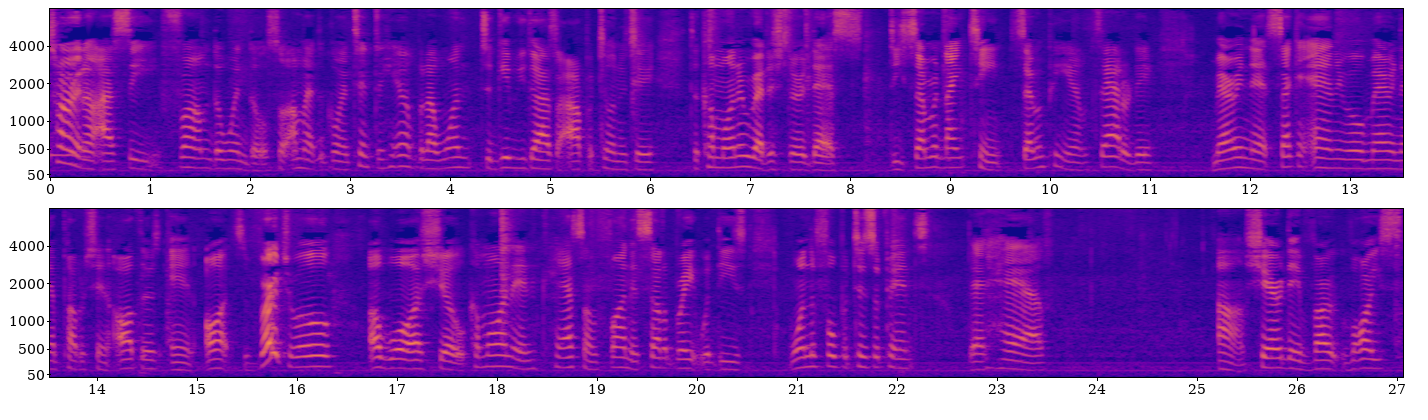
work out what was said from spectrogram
Turner I see from the window. So I'm gonna have to go and tend to him, but I want to give you guys an opportunity to come on and register. That's December 19th, 7 p.m. Saturday. Marinette second annual Marinette Publishing Authors and Arts Virtual Award Show. Come on and have some fun and celebrate with these wonderful participants that have uh, shared their vo- voice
